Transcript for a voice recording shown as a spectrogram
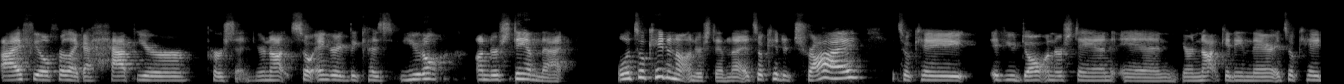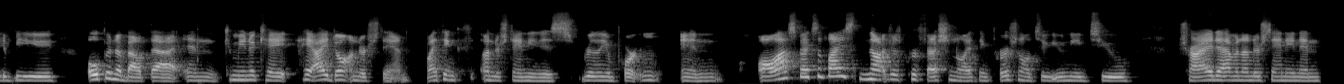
I feel, for like a happier person. You're not so angry because you don't understand that. Well, it's okay to not understand that. It's okay to try. It's okay if you don't understand and you're not getting there. It's okay to be open about that and communicate, hey, I don't understand. I think understanding is really important in all aspects of life, not just professional. I think personal too. You need to try to have an understanding. And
